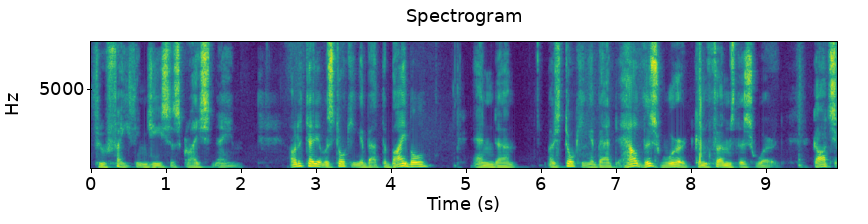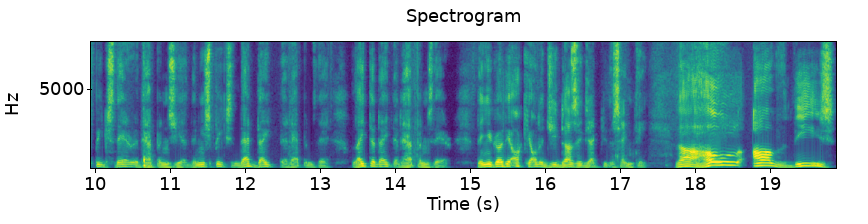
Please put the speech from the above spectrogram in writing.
through faith in Jesus Christ's name. I want to tell you, I was talking about the Bible, and um, I was talking about how this word confirms this word. God speaks there, it happens here. Then he speaks in that date, that happens there. Later date, that happens there. Then you go, the archaeology does exactly the same thing. The whole of these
